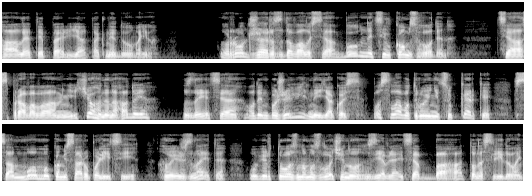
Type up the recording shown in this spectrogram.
Але тепер я так не думаю. Роджер, здавалося, був не цілком згоден. Ця справа вам нічого не нагадує? Здається, один божевільний якось послав отруєні цукерки самому комісару поліції. Ви ж знаєте, у віртуозному злочину з'являється багато наслідувань.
